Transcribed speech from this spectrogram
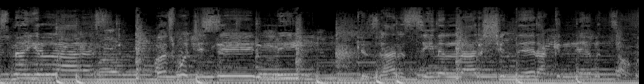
Can smell your lies. Watch what you say to me. Cause I done seen a lot of shit that I can never talk about.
